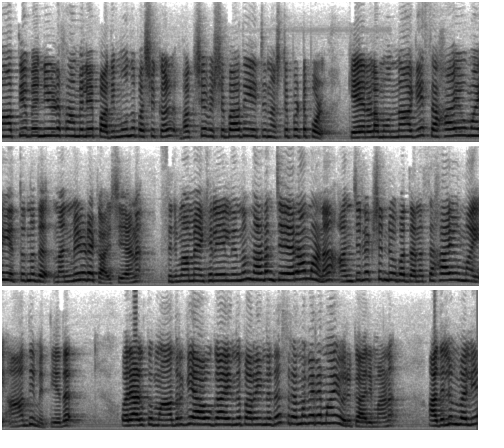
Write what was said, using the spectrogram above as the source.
മാത്യു ബെന്നിയുടെ ഫാമിലെ പതിമൂന്ന് പശുക്കൾ ഭക്ഷ്യ വിഷബാധയേറ്റ് നഷ്ടപ്പെട്ടപ്പോൾ കേരളം ഒന്നാകെ സഹായവുമായി എത്തുന്നത് നന്മയുടെ കാഴ്ചയാണ്. സിനിമാ മേഖലയിൽ നിന്നും നടൻ ജയറാമാണ് അഞ്ചു ലക്ഷം രൂപ ധനസഹായവുമായി ആദ്യം എത്തിയത് ഒരാൾക്ക് മാതൃകയാവുക എന്ന് പറയുന്നത് ശ്രമകരമായ ഒരു കാര്യമാണ്. അതിലും വലിയ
